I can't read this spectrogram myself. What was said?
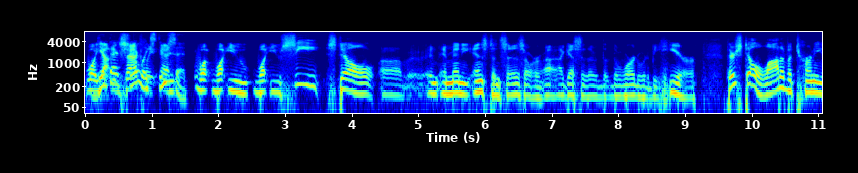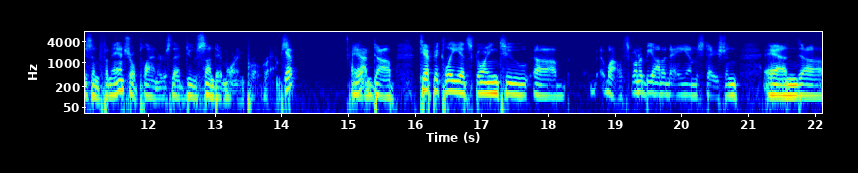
Well, Get yeah, exactly. show like Steve and said. What what you what you see still uh, in, in many instances, or uh, I guess the, the the word would be here, there's still a lot of attorneys and financial planners that do Sunday morning programs. Yep. And uh, typically, it's going to uh, well, it's going to be on an AM station, and uh,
